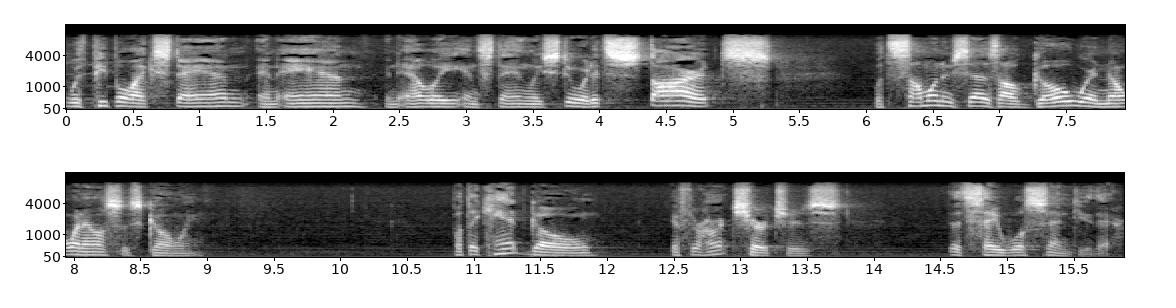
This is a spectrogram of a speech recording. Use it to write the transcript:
with people like Stan and Ann and Ellie and Stanley Stewart. It starts with someone who says, I'll go where no one else is going. But they can't go if there aren't churches that say, We'll send you there.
